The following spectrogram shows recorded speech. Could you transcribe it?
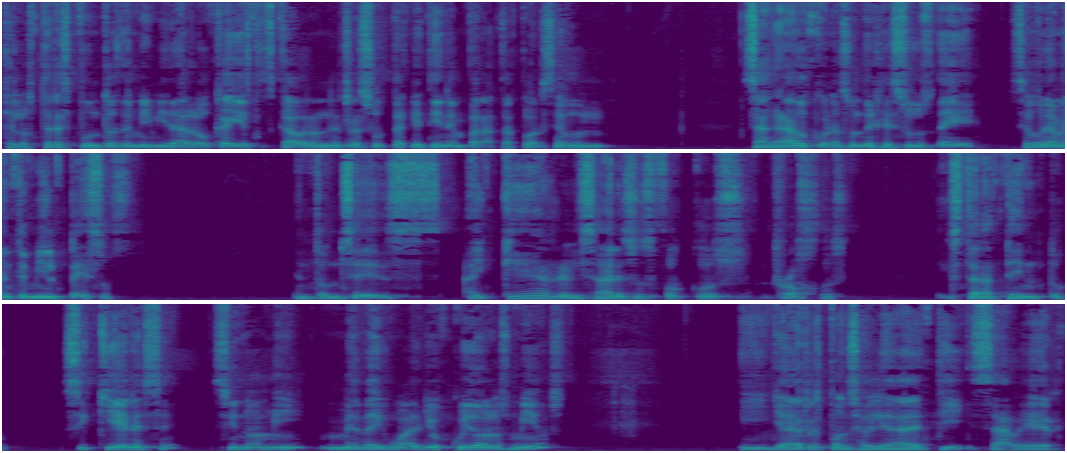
que los tres puntos de mi vida loca y estos cabrones resulta que tienen para tatuarse un sagrado corazón de Jesús de seguramente mil pesos. Entonces hay que revisar esos focos rojos, hay que estar atento, si quieres, ¿eh? si no a mí, me da igual, yo cuido a los míos y ya es responsabilidad de ti saber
